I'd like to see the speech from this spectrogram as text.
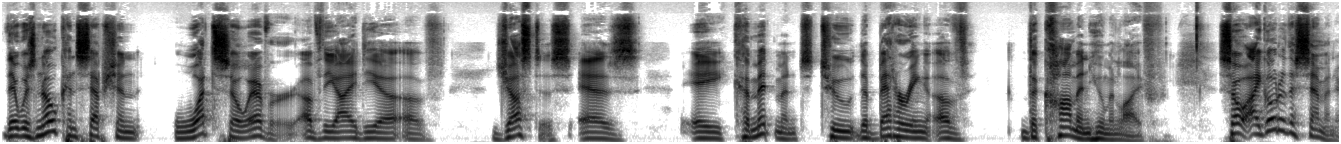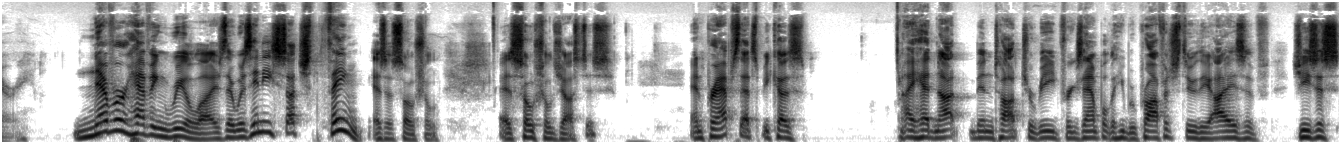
There was no conception whatsoever of the idea of justice as a commitment to the bettering of the common human life. So I go to the seminary, never having realized there was any such thing as a social as social justice. And perhaps that's because I had not been taught to read, for example, the Hebrew prophets through the eyes of Jesus'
